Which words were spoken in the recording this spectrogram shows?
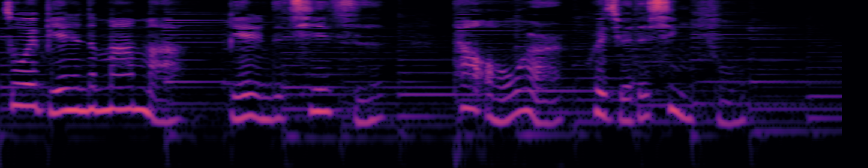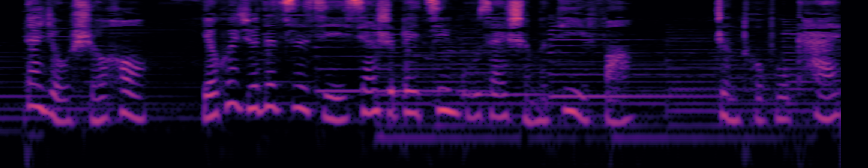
作为别人的妈妈，别人的妻子，她偶尔会觉得幸福，但有时候也会觉得自己像是被禁锢在什么地方。挣脱不开。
